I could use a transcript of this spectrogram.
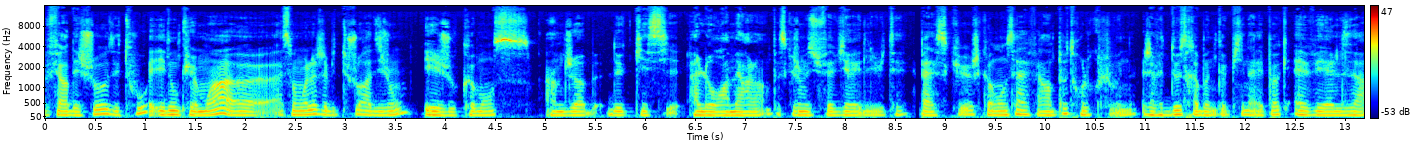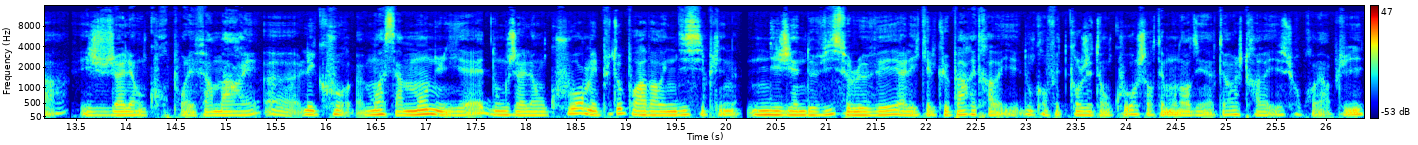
faire des choses et tout. Et donc euh, moi, euh, à ce moment-là, j'habite toujours à Dijon et je commence un job de caissier à Laurent Merlin parce que je me suis fait virer de l'IUT parce que je commençais à faire un peu trop le clown. J'avais deux très bonnes copines à l'époque, Eve et Elsa, et j'allais en cours pour les faire marrer. Euh, les cours, moi ça m'ennuyait, donc j'allais en cours, mais plutôt pour avoir une discipline, une hygiène de vie, se lever, aller quelque part et travailler. Donc en fait, quand j'étais en cours, je sortais mon ordinateur et je travaillais sur Première Pluie.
